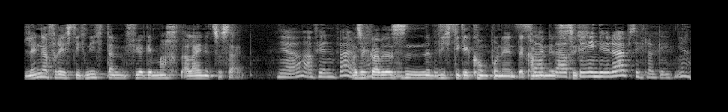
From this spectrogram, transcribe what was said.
längerfristig nicht dafür gemacht, alleine zu sein. Ja, auf jeden Fall. Also ich ja. glaube, das ist eine wichtige Komponente. Kann man jetzt auch sich, die Individualpsychologie. Ja.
